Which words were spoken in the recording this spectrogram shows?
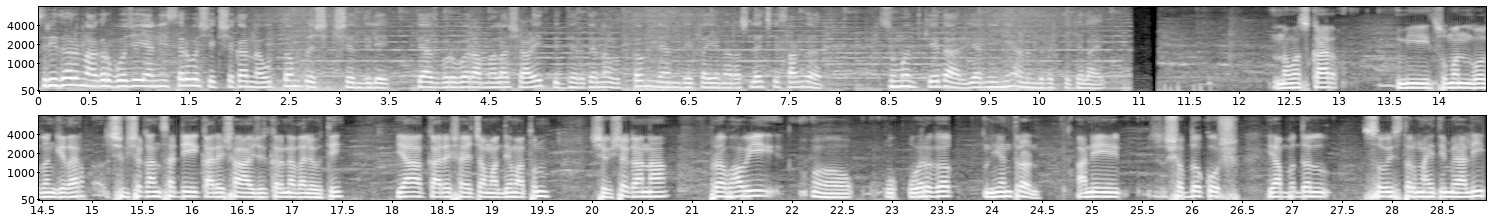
श्रीधर नागरगोजे यांनी सर्व शिक्षकांना उत्तम प्रशिक्षण दिले. त्याचबरोबर आम्हाला शाळेत विद्यार्थ्यांना उत्तम ज्ञान देता येणार असल्याचे सांगत सुमंत केदार यांनीही आनंद व्यक्त केला आहे. नमस्कार मी सुमन गोवर्धन केदार. शिक्षकांसाठी कार्यशाळा आयोजित करण्यात आली होती. या कार्यशाळेच्या माध्यमातून शिक्षकांना प्रभावी वर्ग नियंत्रण आणि शब्दकोश याबद्दल सविस्तर माहिती मिळाली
